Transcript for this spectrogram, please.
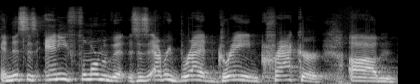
and this is any form of it. This is every bread, grain, cracker, um,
